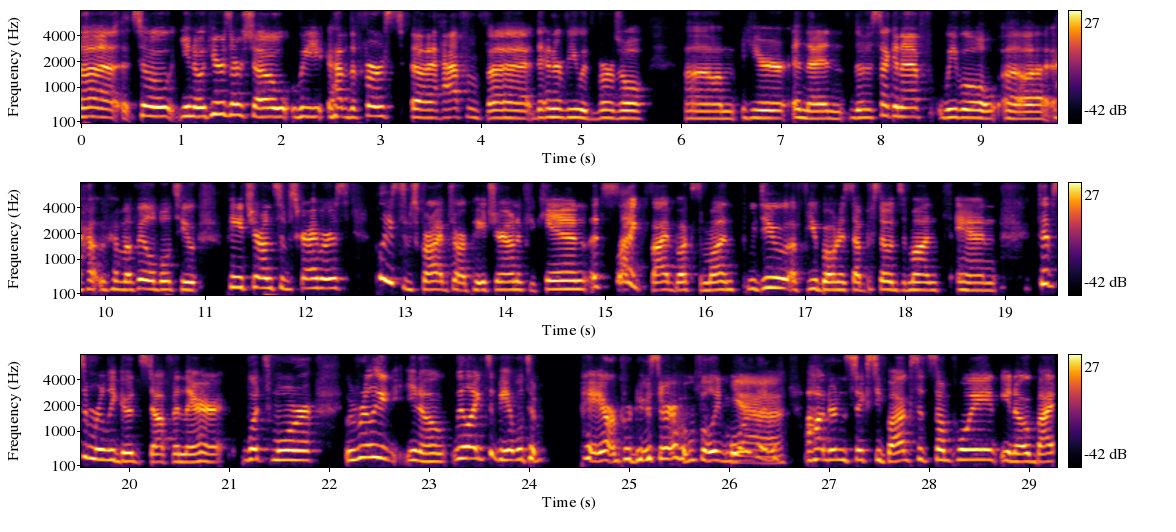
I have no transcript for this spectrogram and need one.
uh so you know here's our show. We have the first uh half of uh the interview with virgil um here and then the second half we will uh ha- have available to patreon subscribers. Please subscribe to our patreon if you can. It's like five bucks a month. We do a few bonus episodes a month and have some really good stuff in there. What's more we really you know we like to be able to pay our producer hopefully more Yeah. than 160 bucks at some point, you know, buy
